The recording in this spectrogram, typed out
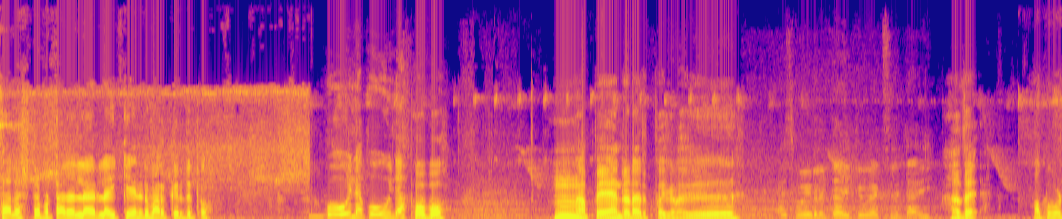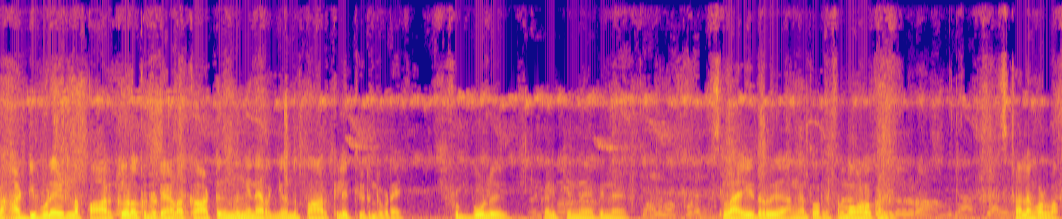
സ്ഥലം ഇഷ്ടപ്പെട്ടാൽ എല്ലാവരും ലൈക്ക് ചെയ്യാനായിട്ട് മറക്കരുത് കേട്ടോ പോവില്ല പോവില്ല. പോ പോ. ആ പാന്റയുടെ അരപ്പകൾ അതെ. അപ്പോൾ ഇവിടെ അടിപൊളിയായിട്ടുള്ള പാർക്കുകളൊക്കെ ഉണ്ട് കേട്ടോ ഞങ്ങൾ ആ കാട്ടിൽ നിന്ന് ഇങ്ങനെ ഇറങ്ങി വന്ന് പാർക്കിൽ എത്തിയിട്ടുണ്ട് ഇവിടെ. ഫുട്ബോൾ കളിക്കുന്ന പിന്നെ സ്ലൈഡർ അങ്ങനത്തെ കുറച്ച് സംഭവങ്ങളൊക്കെ ഉണ്ട്. സ്ഥലം കൊള്ളാം.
